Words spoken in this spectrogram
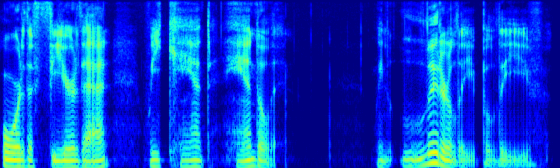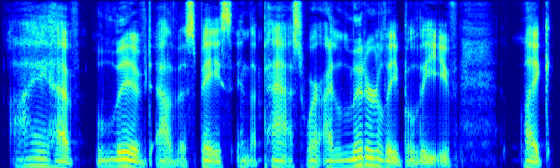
Or the fear that we can't handle it we literally believe. I have lived out of the space in the past where I literally believe, like,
